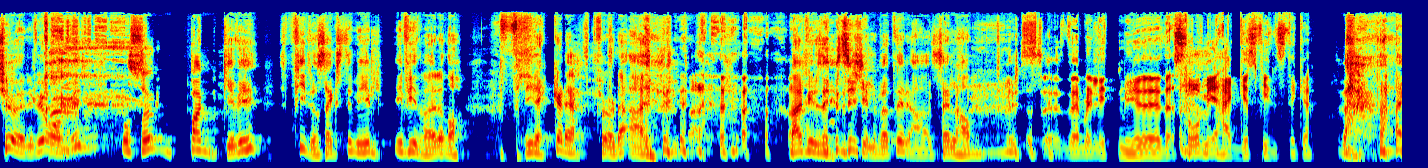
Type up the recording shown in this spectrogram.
Kjører vi over, og så banker vi 64 mil i finværet nå. Vi rekker det før det er Nei, 64 km. Ja, selv han. Det blir litt mye. Så mye haggis finnes det ikke. Nei,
